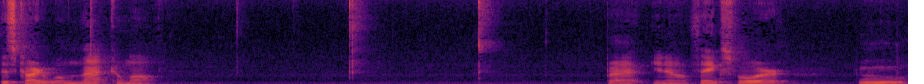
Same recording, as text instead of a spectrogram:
this card will not come off. But, you know, thanks for who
